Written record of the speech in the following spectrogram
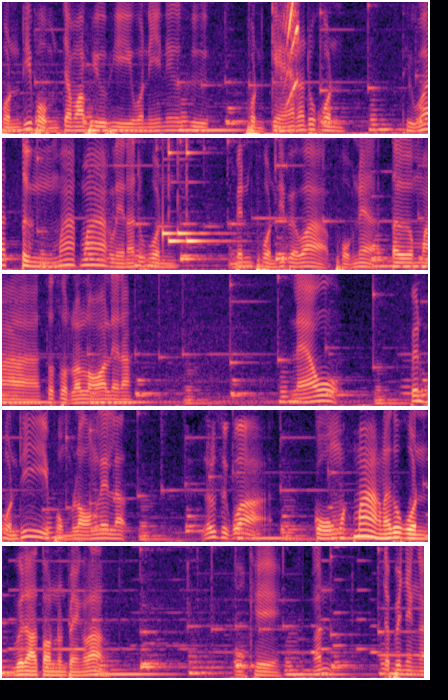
ผลที่ผมจะมา PVP วันนี้นี่ก็คือผลแก๊สนะทุกคน ถือว่าตึงมากๆเลยนะทุกคน เป็นผลที่แบบว่าผมเนี่ยเติมมาสดๆร้อนๆเลยนะ แล้วเป็นผลที่ผมลองเล่นแล้วแล้วรู้สึกว่าโกงมากๆนะทุกคน เวลาตอนมันแปลงร่าง โอเค งั้น จะเป็นยังไง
